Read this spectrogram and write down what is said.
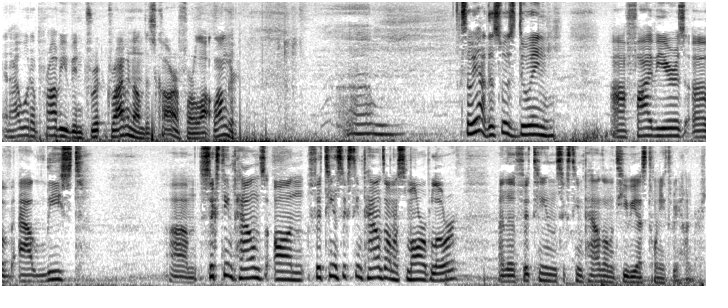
And I would have probably been dr driving on this car for a lot longer. Um, so yeah, this was doing uh, five years of at least um, 16 pounds on 15 16 pounds on a smaller blower and then 15 16 pounds on the tvs 2300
